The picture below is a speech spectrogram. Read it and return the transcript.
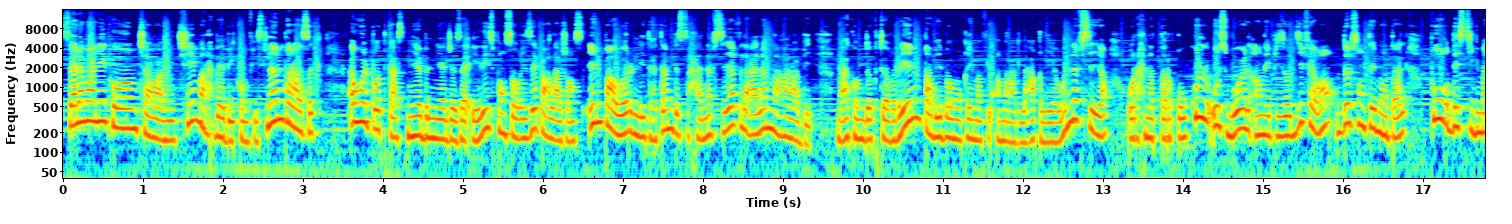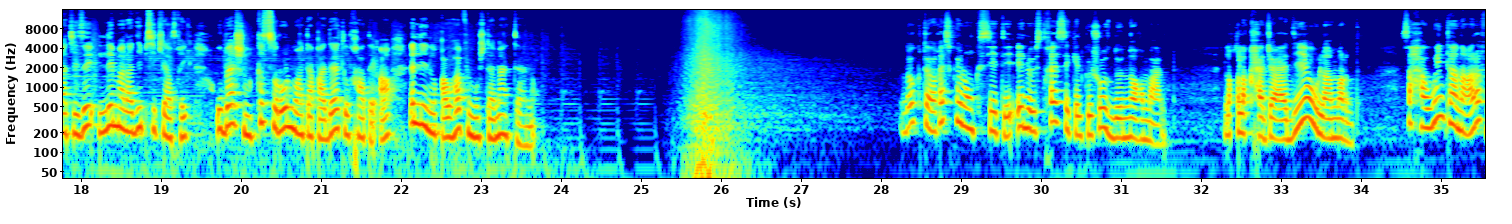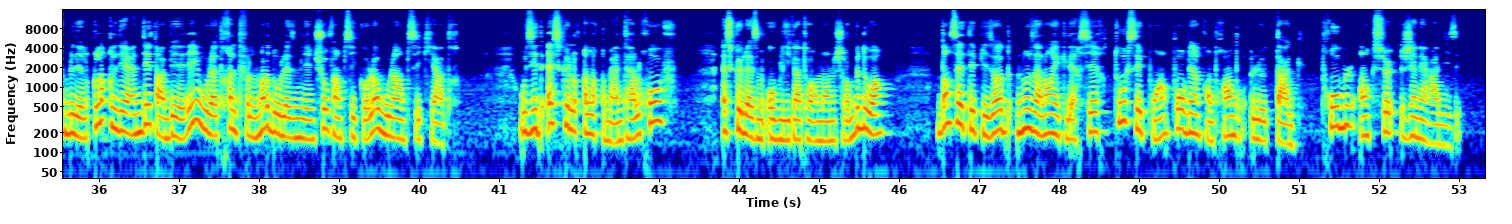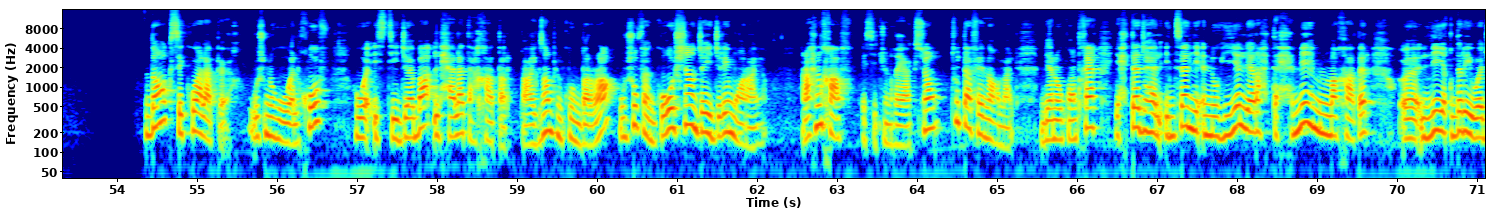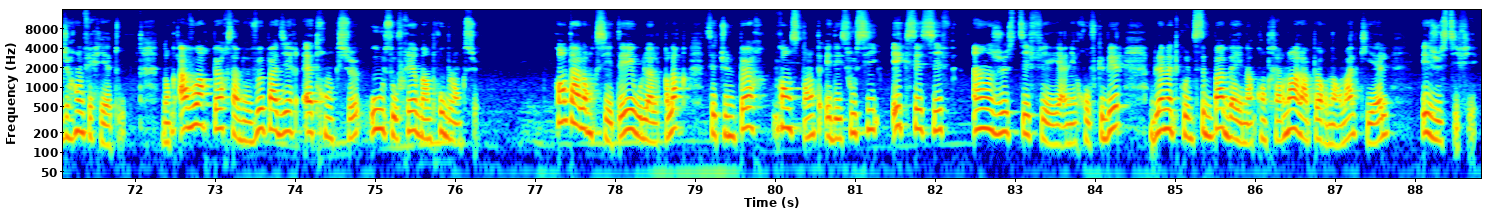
السلام عليكم تشاو عميتشي مرحبا بكم في سلام راسك أول بودكاست 100% جزائري سبونسوريزي بار لاجونس امباور اللي تهتم بالصحة النفسية في العالم العربي. معكم دكتور ريم طبيبة مقيمة في الأمراض العقلية والنفسية وراح نطرقوا كل أسبوع لأن ايبيزود ديفيرون دو سونتي مونتال بور ديستيغماتيزي لي مالادي بسيكياتريك وباش نكسروا المعتقدات الخاطئة اللي نلقاوها في المجتمع تاعنا. Docteur, est-ce que l'anxiété et le stress est quelque chose de normal القلق حاجة عادية ولا مرض صح وين تنعرف بلي القلق اللي عندي طبيعي ولا دخلت في المرض ولازمني نشوف ان بسيكولوج ولا ان بسيكياتر وزيد اسكو القلق معناتها الخوف اسكو لازم اوبليغاتوارمون نشرب دواء Dans cet épisode, nous allons éclaircir tous ces points pour bien comprendre le TAG, trouble anxieux généralisé. دونك سي كوا لا بور وشنو هو الخوف هو استجابه لحاله تاع خطر باغ اكزومبل نكون برا ونشوف ان غرو شيان جاي يجري مورايا راح نخاف اي سي اون رياكسيون تو افي نورمال بيان او كونترير يحتاجها الانسان لانه هي اللي راح تحميه من المخاطر اللي يقدر يواجههم في حياته دونك افوار بور سا ne veut pas dire être anxieux ou souffrir d'un trouble anxieux Quant à l'anxiété ou l'alqlaq, c'est une peur constante et des soucis excessifs injustifié يعني خوف كبير بلا ما تكون سبه باينه contrairement à la peur normale qui elle est justifiée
